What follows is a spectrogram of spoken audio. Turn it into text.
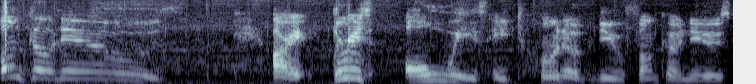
Funko News. All right, there is always a ton of new Funko news,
